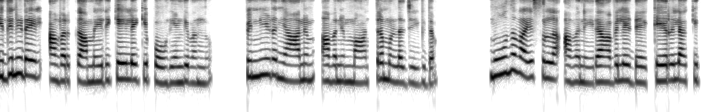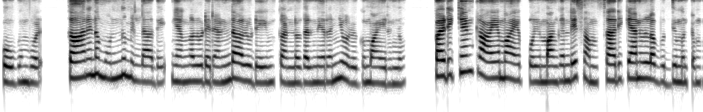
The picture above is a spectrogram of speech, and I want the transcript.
ഇതിനിടയിൽ അവർക്ക് അമേരിക്കയിലേക്ക് പോകേണ്ടി വന്നു. പിന്നീട് ഞാനും അവനും മാത്രമുള്ള ജീവിതം. മൂന്ന് വയസ്സുള്ള അവനെ രാവിലെ ഡേ കെയറിലാക്കി പോകുമ്പോൾ കാരണമൊന്നുമില്ലാതെ ഞങ്ങളുടെ രണ്ടാളുടെയും കണ്ണുകൾ നിറഞ്ഞൊഴുകുമായിരുന്നു. പഠിക്കാൻ പ്രായമായപ്പോൾ മകന്റെ സംസാരിക്കാനുള്ള ബുദ്ധിമുട്ടും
